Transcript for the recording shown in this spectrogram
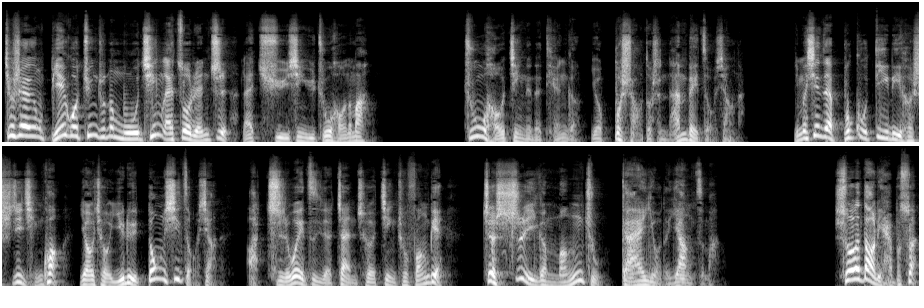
就是要用别国君主的母亲来做人质，来取信于诸侯的吗？诸侯境内的田埂有不少都是南北走向的，你们现在不顾地利和实际情况，要求一律东西走向啊，只为自己的战车进出方便，这是一个盟主该有的样子吗？说了道理还不算，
